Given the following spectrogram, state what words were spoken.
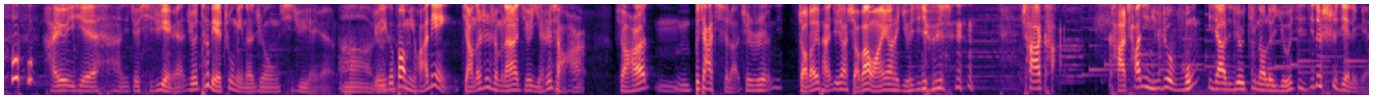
还有一些啊就喜剧演员，就是特别著名的这种喜剧演员。啊，有一个爆米花电影，讲的是什么呢？就也是小孩儿，小孩儿嗯，嗯不下棋了，就是找到一盘就像小霸王一样的游戏机，插卡，卡插进去之后，嗡一下子就进到了游戏机的世界里面。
